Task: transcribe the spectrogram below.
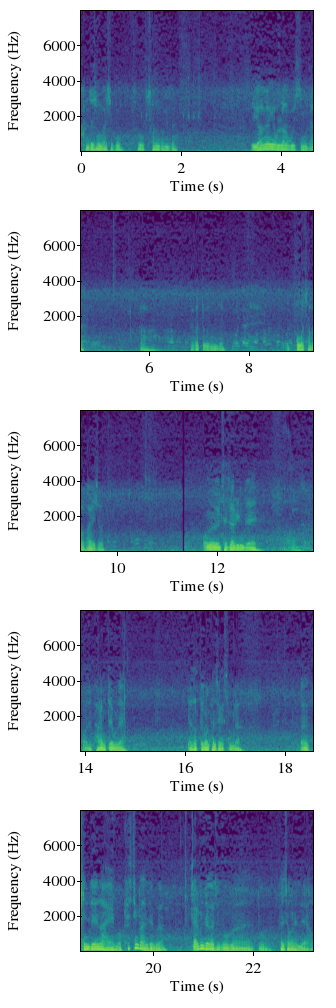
다한 잔씩 마시고 푹 자는 겁니다. 여명이 올라오고 있습니다. 아, 해가 뜨고 있는데 붕어 잡아가야죠. 오늘 제자리인데 어, 어제 바람 때문에 여섯 대만 편성했습니다. 어, 긴 데는 아예 뭐 캐스팅도 안 되고요. 짧은 데 가지고만 또 편성을 했네요.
